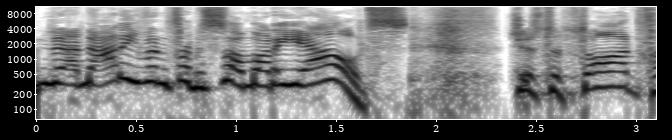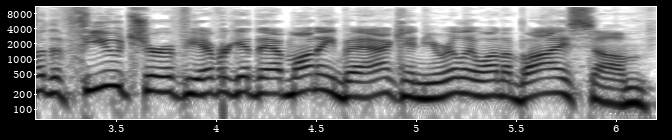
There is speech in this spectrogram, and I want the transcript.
not even from somebody else. Just a thought for the future if you ever get that money back and you really want to buy some.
